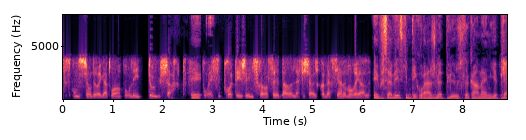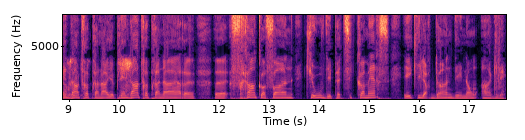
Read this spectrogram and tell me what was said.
disposition dérogatoire pour les deux chartes, pour ainsi protéger le français dans l'affichage commercial à Montréal. Et vous savez ce qui me décourage le plus, là, quand même, il y a plein d'entrepreneurs, il y a plein d'entrepreneurs euh, euh, francophones qui ouvrent des petits commerces et qui leur donnent des noms anglais.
